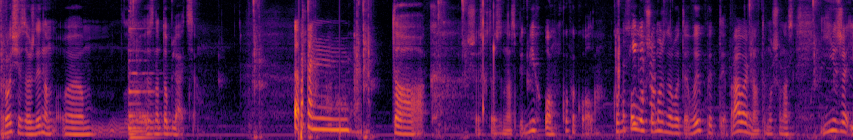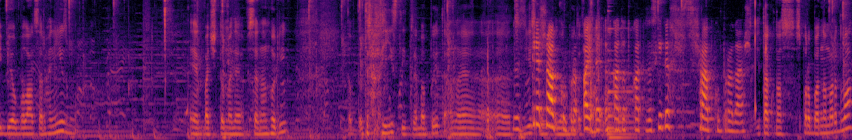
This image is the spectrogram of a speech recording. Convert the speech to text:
гроші завжди нам ем, знадобляться. Так. Щось хтось до нас підбіг. О, Кока-Кола. Кока-Колу що можна робити? Випити, правильно, тому що у нас їжа і біобаланс організму. Як бачите, у мене все на нулі. Тобто треба їсти і треба пити, але е, За скільки шапку про. Ай, ай, кат, от кат. За скільки шапку продаш? І так, у нас спроба номер 2.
